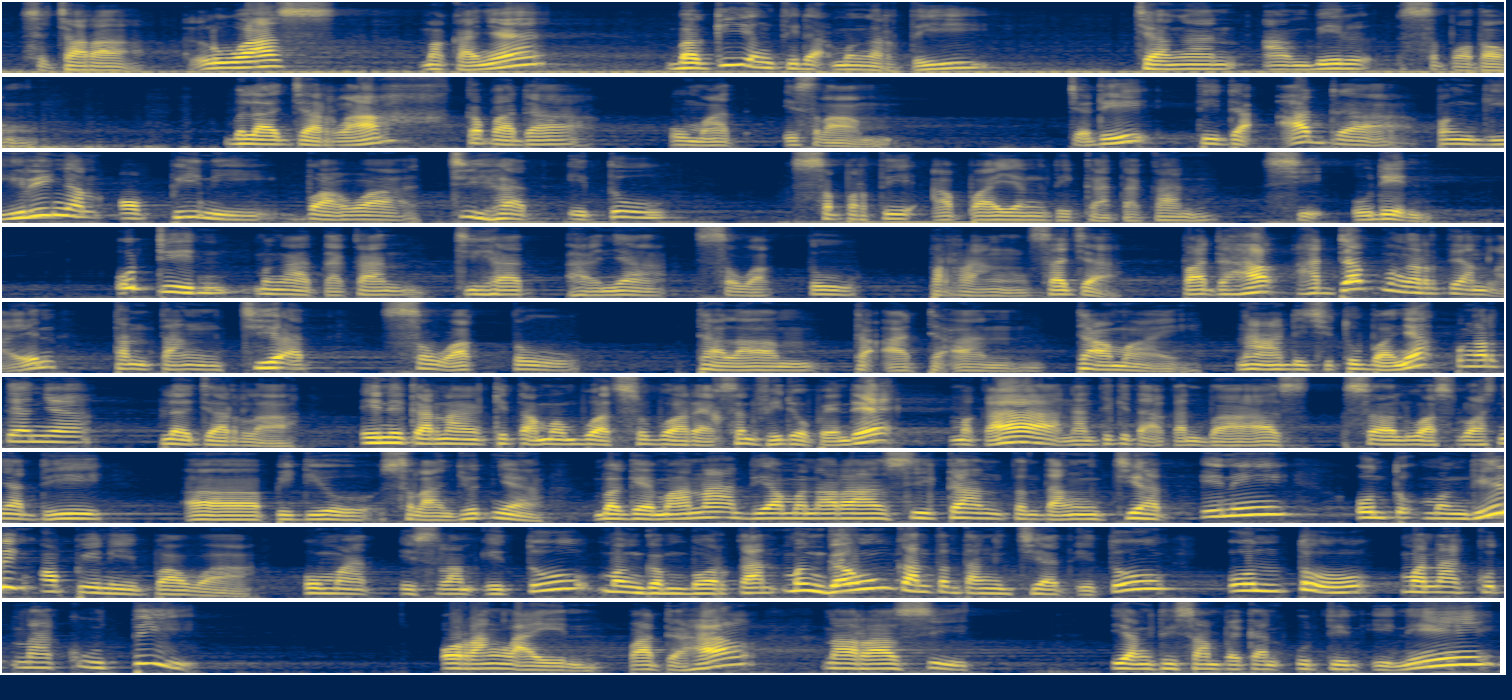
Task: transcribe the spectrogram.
secara luas. Makanya bagi yang tidak mengerti jangan ambil sepotong. Belajarlah kepada umat Islam. Jadi tidak ada penggiringan opini bahwa jihad itu seperti apa yang dikatakan si Udin. Udin mengatakan jihad hanya sewaktu perang saja. Padahal ada pengertian lain tentang jihad sewaktu dalam keadaan damai. Nah, di situ banyak pengertiannya. Belajarlah. Ini karena kita membuat sebuah reaction video pendek, maka nanti kita akan bahas seluas-luasnya di uh, video selanjutnya. Bagaimana dia menarasikan tentang jihad ini untuk menggiring opini bahwa umat Islam itu menggemborkan, menggaungkan tentang jihad itu untuk menakut-nakuti orang lain. Padahal narasi yang disampaikan Udin ini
